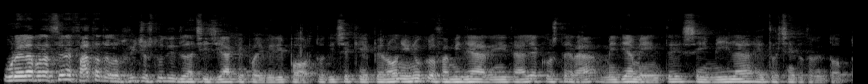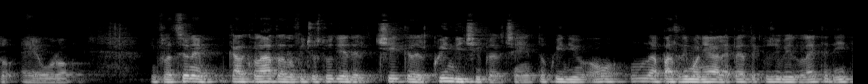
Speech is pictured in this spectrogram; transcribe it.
Un'elaborazione fatta dall'ufficio studi della CGA che poi vi riporto dice che per ogni nucleo familiare in Italia costerà mediamente 6.338 euro. L'inflazione calcolata dall'ufficio studi è del circa del 15%, quindi una patrimoniale aperta e chiuse virgolette di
